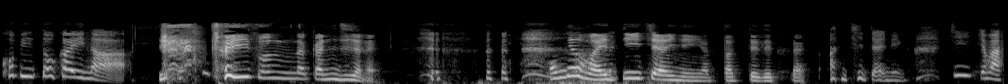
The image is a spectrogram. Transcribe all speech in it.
小人かいな。絶対そんな感じじゃない。なんでお前ちいちゃいねんやったって絶対。あ、ちっちゃいねんか。ちっちゃい、まあ、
